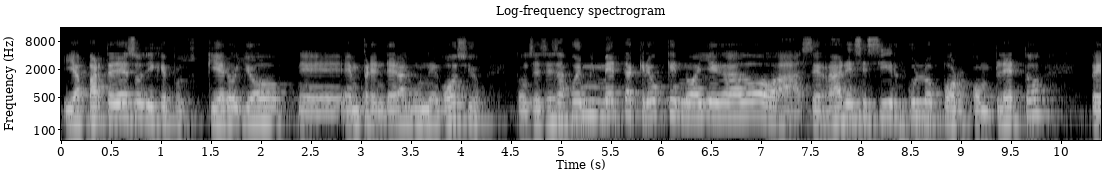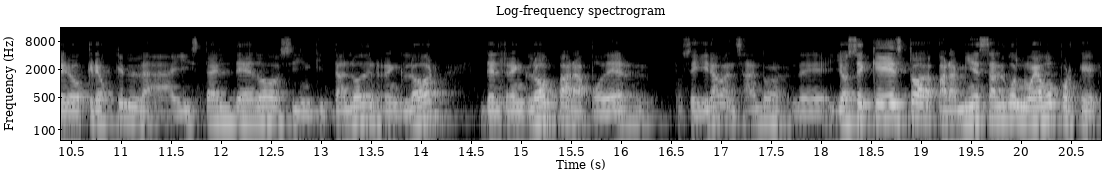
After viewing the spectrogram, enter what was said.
Y aparte de eso dije, pues quiero yo eh, emprender algún negocio. Entonces esa fue mi meta, creo que no ha llegado a cerrar ese círculo por completo, pero creo que la, ahí está el dedo sin quitarlo del renglón, del renglón para poder pues seguir avanzando. De- yo sé que esto para mí es algo nuevo porque,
